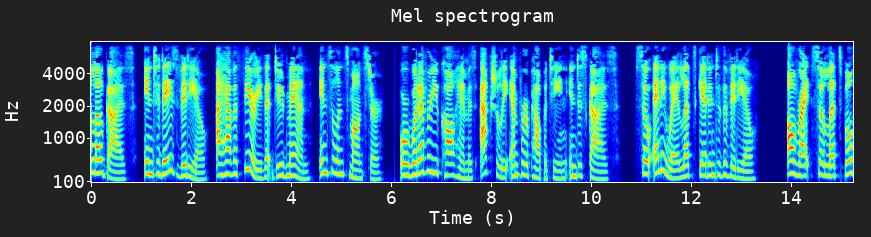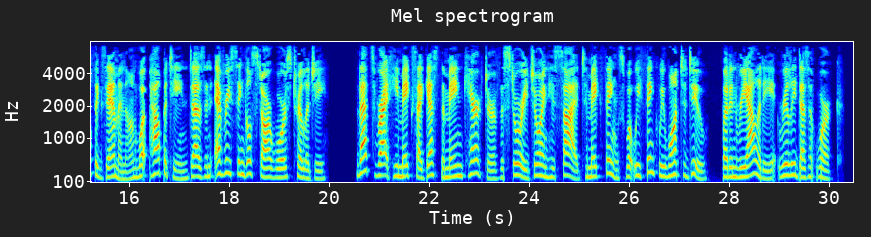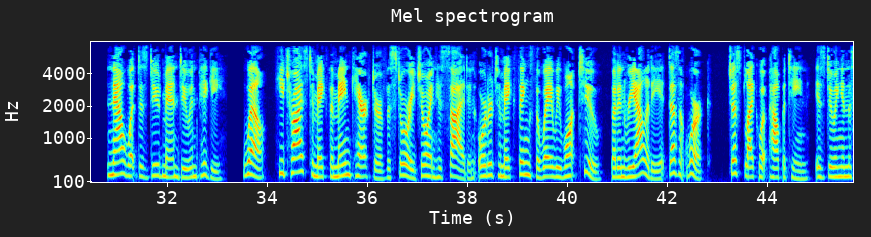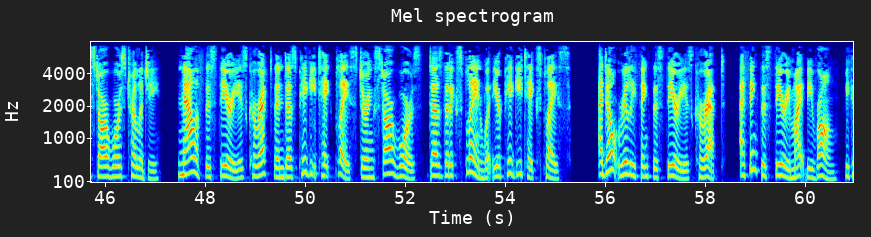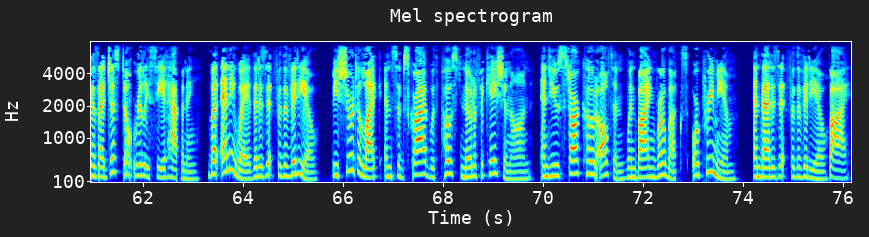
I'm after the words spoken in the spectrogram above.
Hello guys. In today's video, I have a theory that Dude Man, Insolence Monster, or whatever you call him is actually Emperor Palpatine in disguise. So anyway let's get into the video. Alright so let's both examine on what Palpatine does in every single Star Wars trilogy. That's right he makes I guess the main character of the story join his side to make things what we think we want to do, but in reality it really doesn't work. Now what does Dude Man do in Piggy? Well, he tries to make the main character of the story join his side in order to make things the way we want to, but in reality it doesn't work, just like what Palpatine is doing in the Star Wars trilogy. Now if this theory is correct then does Piggy take place during Star Wars? Does that explain what year Piggy takes place? I don't really think this theory is correct. I think this theory might be wrong, because I just don't really see it happening. But anyway that is it for the video. Be sure to like and subscribe with post notification on, and use star code ALTON when buying Robux or Premium. And that is it for the video. Bye.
